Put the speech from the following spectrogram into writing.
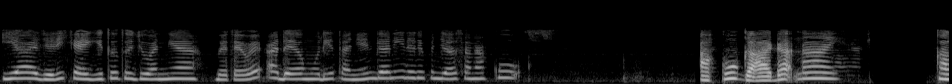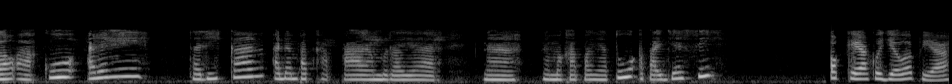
Iya, jadi kayak gitu tujuannya. BTW, ada yang mau ditanyain gak nih dari penjelasan aku? Aku gak ada, Nay. Kalau aku, ada nih. Tadi kan ada empat kapal yang berlayar. Nah, nama kapalnya tuh apa aja sih? Oke, aku jawab ya.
